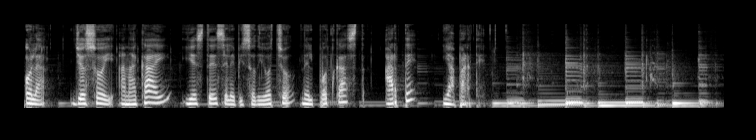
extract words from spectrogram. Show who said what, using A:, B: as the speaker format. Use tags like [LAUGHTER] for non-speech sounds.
A: Hola, yo soy Ana Kai y este es el episodio 8 del podcast Arte y Aparte.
